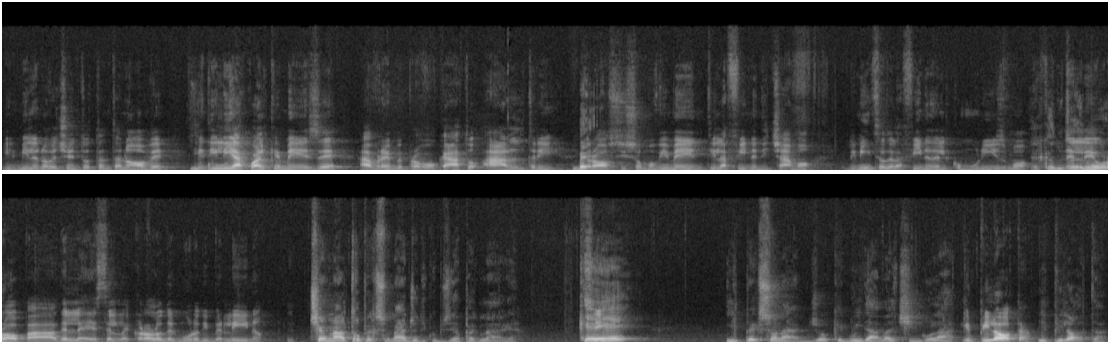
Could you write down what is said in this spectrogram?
il 1989, In che di cui- lì a qualche mese avrebbe provocato altri Beh. grossi sommovimenti, la fine, diciamo, l'inizio della fine del comunismo caduta del nell'Europa dell'Est, il crollo del muro di Berlino. C'è un altro personaggio di cui bisogna parlare, che Sì. è il personaggio che guidava il cingolato, Il pilota. il pilota.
